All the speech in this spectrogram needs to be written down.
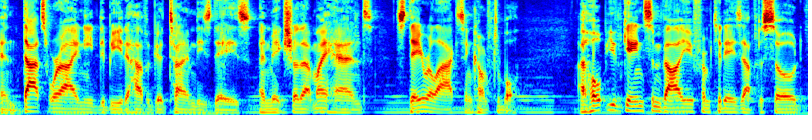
And that's where I need to be to have a good time these days and make sure that my hands stay relaxed and comfortable. I hope you've gained some value from today's episode.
